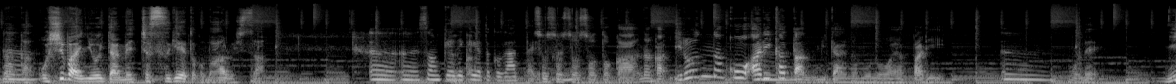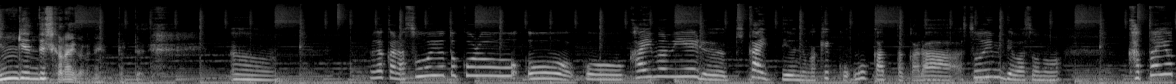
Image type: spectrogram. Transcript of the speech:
なんかうん。お芝居においてはめっちゃすげえとかもあるしさ、うんうん尊敬できるとこがあったりそうとかね。そうそうそうとかなんかいろんなこうあり方みたいなものはやっぱりうん。もうね人間でしかないからねだって。うん。だからそういうところをこう垣間見える機会っていうのが結構多かったからそういう意味ではその偏っ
